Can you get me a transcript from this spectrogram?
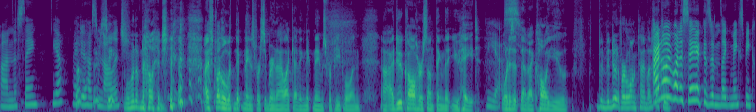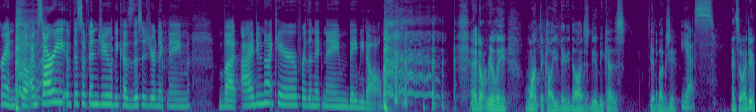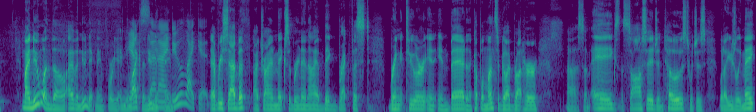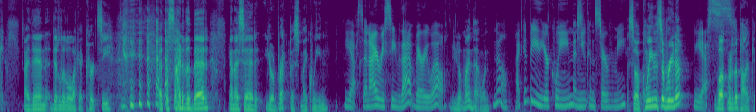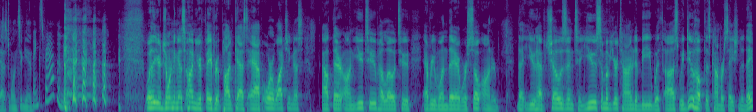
On this thing, yeah, I Oh, do have some see? knowledge. Woman of knowledge. I struggle with nicknames for Sabrina. I like having nicknames for people, and uh, I do call her something that you hate. Yes. What is it that I call you? I've been doing it for a long time. I, I have to- don't want to say it because it like makes me cringe. So I'm sorry if this offends you because this is your nickname, but I do not care for the nickname Baby Doll. and I don't really want to call you baby doll. I just do because it bugs you, yes. and so I do. My new one, though, I have a new nickname for you, and you yes, like the new nickname. and nickname. I do like it. Every Sabbath, I try and make Sabrina and I a big breakfast, bring it to her in, in bed. And a couple months ago, I brought her uh, some eggs and sausage and toast, which is what I usually make. I then did a little like a curtsy at the side of the bed. And I said, Your breakfast, my queen. Yes, and I received that very well. You don't mind that one. No, I could be your queen and you can serve me. So, Queen Sabrina, Yes. welcome to the podcast once again. Thanks for having me. Whether you're joining us on your favorite podcast app or watching us out there on YouTube, hello to everyone there. We're so honored that you have chosen to use some of your time to be with us. We do hope this conversation today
